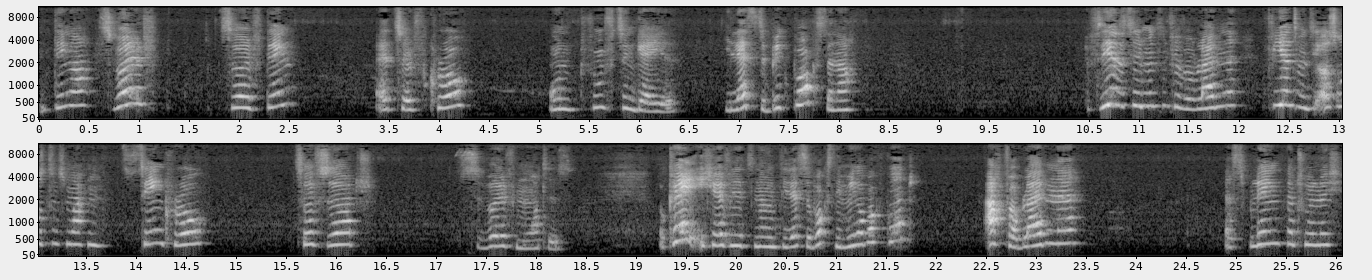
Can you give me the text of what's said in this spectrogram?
Dinger, 12, 12 Ding, äh, 12 Crow und 15 Gale. Die letzte Big Box, danach 64 Münzen für verbleibende, 24 Ausrüstungsmarken, 10 Crow, 12 Search, 12 Mortis. Okay, ich öffne jetzt noch die letzte Box, die Megabox kommt. 8 verbleibende. Es blinkt natürlich.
